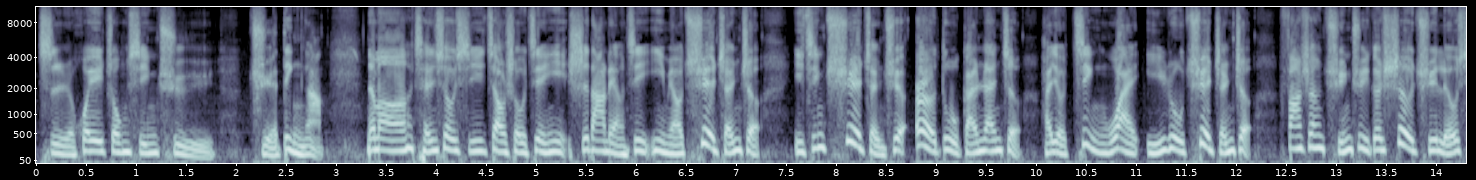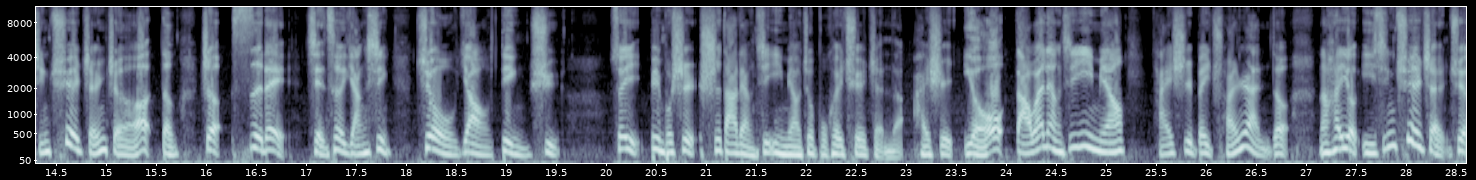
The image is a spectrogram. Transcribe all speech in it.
指挥中心去决定啊。那么陈秀熙教授建议，施打两剂疫苗确诊者、已经确诊却二度感染者，还有境外移入确诊者、发生群聚跟社区流行确诊者等这四类检测阳性，就要定序。所以，并不是施打两剂疫苗就不会确诊了，还是有打完两剂疫苗还是被传染的。那还有已经确诊却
